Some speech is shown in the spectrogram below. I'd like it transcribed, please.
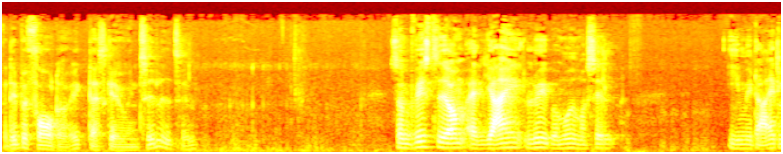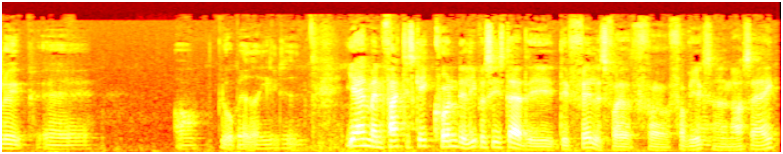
For det befordrer jo ikke, der skal jo en tillid til. Som bevidsthed om, at jeg løber mod mig selv i mit eget løb, øh, og blive bedre hele tiden. Ja, men faktisk ikke kun. Det lige præcis der, det, det fælles for, for, for virksomheden også er. ikke.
